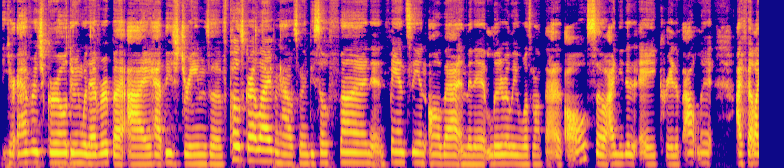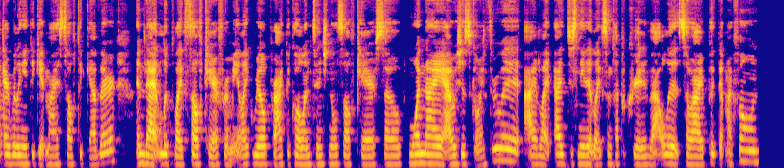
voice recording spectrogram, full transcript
your average girl doing whatever, but I had these dreams of post grad life and how it's going to be so fun and fancy and all that. And then it literally was not that at all. So I needed a creative outlet. I felt like I really need to get myself together. And that looked like self care for me, like real practical, intentional self care. So one night I was just going through it. I like, I just needed like some type of creative outlet. So I picked up my phone,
